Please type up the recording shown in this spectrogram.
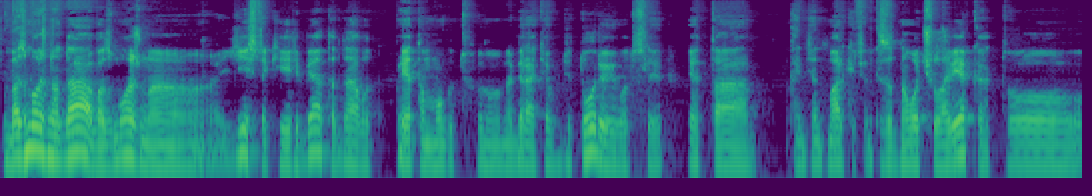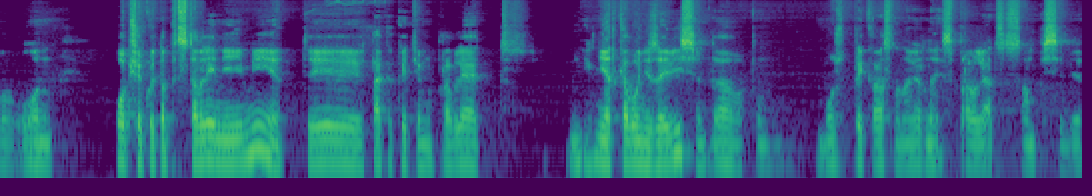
Возможно, да, возможно, есть такие ребята, да, вот при этом могут э, набирать аудиторию, вот если это контент-маркетинг из одного человека, то он общее какое-то представление имеет, и так как этим управляет ни от кого не зависим, да, вот он может прекрасно, наверное, справляться сам по себе.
